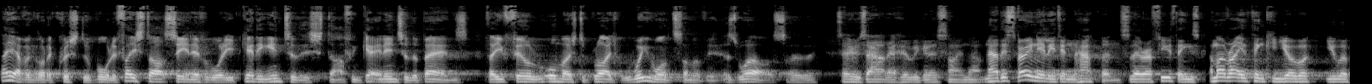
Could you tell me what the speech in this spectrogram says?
They haven't got a crystal ball. If they start seeing everybody getting into this stuff and getting into the bands, they feel almost obliged. Well, we want some of it as well. So, they, so who's out there? Who are we going to sign up? Now, this very nearly didn't happen. So there are a few things. Am I right in thinking you were you were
